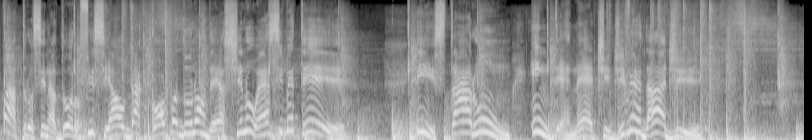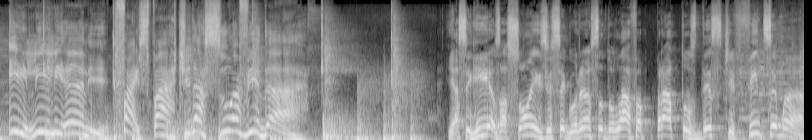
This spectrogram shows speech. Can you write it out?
patrocinador oficial da Copa do Nordeste no SBT. E Star 1, internet de verdade. E Liliane, faz parte da sua vida. E a seguir, as ações de segurança do Lava Pratos deste fim de semana.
